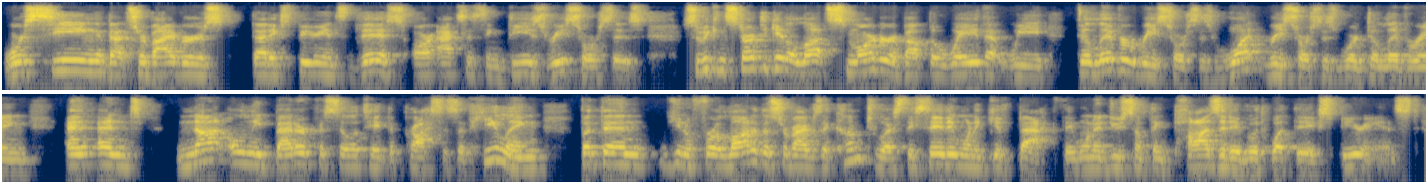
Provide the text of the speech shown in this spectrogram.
we're seeing that survivors that experience this are accessing these resources. So we can start to get a lot smarter about the way that we deliver resources, what resources we're delivering, and, and not only better facilitate the process of healing, but then, you know, for a lot of the survivors that come to us, they say they want to give back. They want to do something positive with what they experienced.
